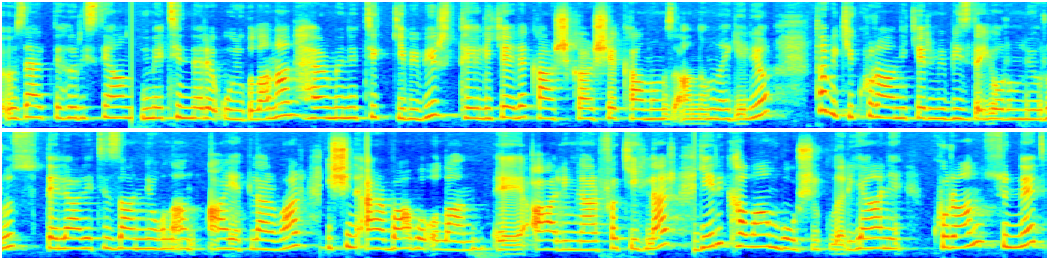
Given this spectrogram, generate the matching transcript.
özellikle Hristiyan metinlere uygulanan hermeneutik gibi bir tehlikeyle karşı karşıya kalmamız anlamına geliyor. Tabii ki Kur'an-ı Kerim'i biz de yorumluyoruz. Delaleti zanni olan ayetler var. İşin erbabı olan e, alimler, fakihler geri kalan boşlukları yani Kur'an, sünnet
